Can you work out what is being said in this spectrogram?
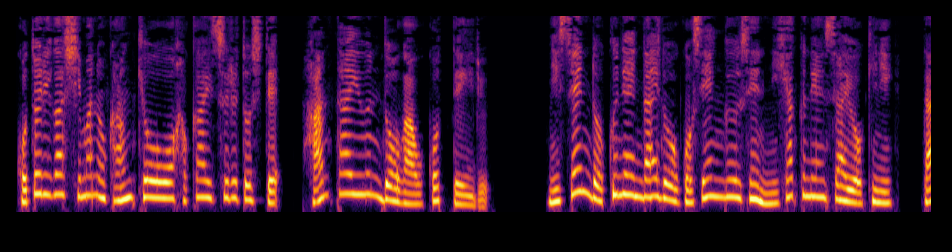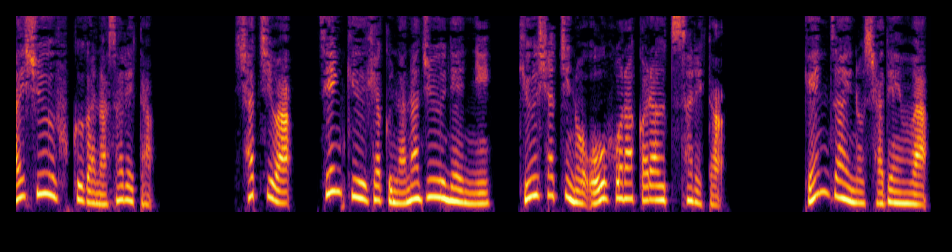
小鳥が島の環境を破壊するとして、反対運動が起こっている。2006年大道五千宮線200年祭を機に大修復がなされた。シャチは1970年に旧シャチの大洞から移された。現在の社殿は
